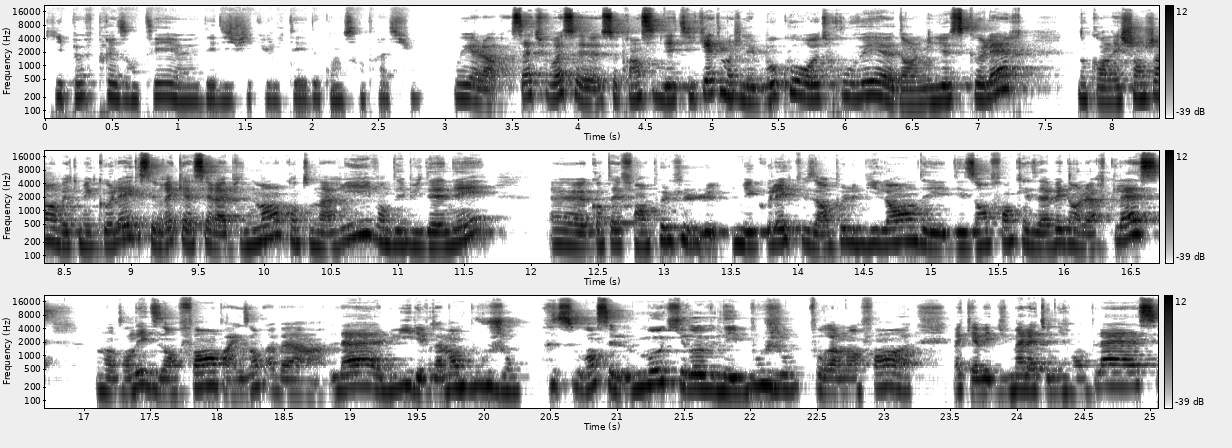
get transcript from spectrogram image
qui peuvent présenter des difficultés de concentration? Oui, alors ça, tu vois, ce, principe d'étiquette, moi, je l'ai beaucoup retrouvé euh, dans le milieu scolaire. Donc, en échangeant avec mes collègues, c'est vrai qu'assez rapidement, quand on arrive en début d'année, euh, quand elles font un peu mes collègues faisaient un peu le bilan des, enfants qu'elles avaient dans leur classe, on entendait des enfants, par exemple, ah ben là, lui, il est vraiment bougeon. Souvent, c'est le mot qui revenait, bougeon, pour un enfant euh, bah, qui avait du mal à tenir en place,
